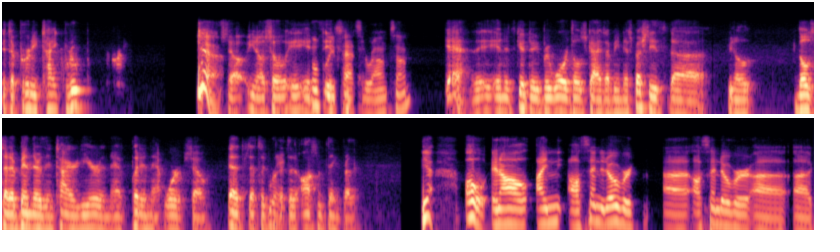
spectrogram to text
it's a pretty tight group. yeah, So you know, so it, it, hopefully it's, pass it around some. Yeah, and it's good to reward those guys. I mean, especially the you know those that have been there the entire year and have put in that work. So that's that's a Right. that's an awesome thing, brother. Yeah. Oh, and I'll I I'll send it over. Uh, I'll send over uh, a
